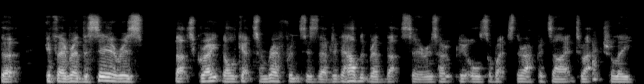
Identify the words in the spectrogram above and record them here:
That if they read the series, that's great. They'll get some references there. But if they haven't read that series, hopefully it also whets their appetite to actually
